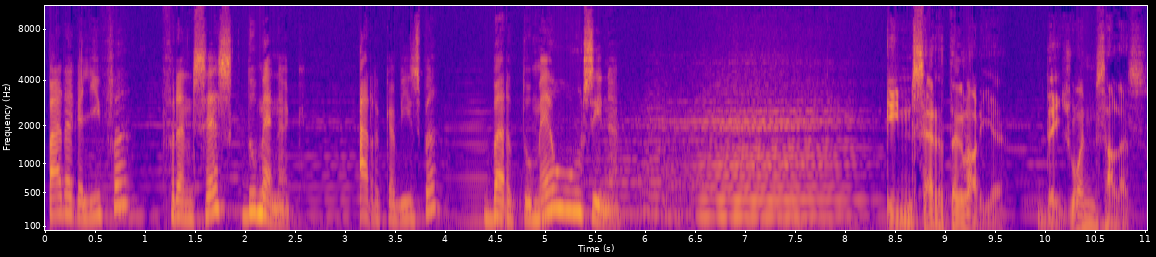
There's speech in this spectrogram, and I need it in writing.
Pare Gallifa, Francesc Domènec. Arcabisbe, Bartomeu Olsina. Incerta Glòria, de Joan Sales,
